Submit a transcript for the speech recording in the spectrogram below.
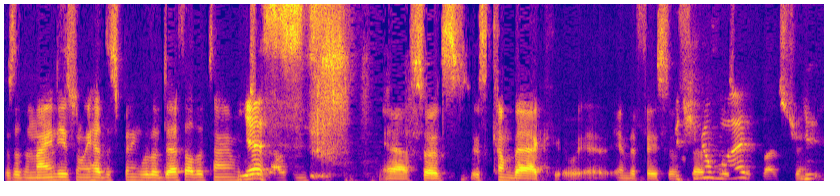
Was it the 90s when we had the spinning wheel of death all the time? Yes. Yeah, so it's it's come back in the face of. But you know what? You,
